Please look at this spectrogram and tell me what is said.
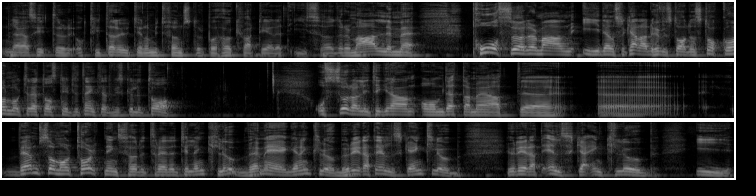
när jag sitter och tittar ut genom mitt fönster på högkvarteret i Södermalm. På Södermalm i den så kallade huvudstaden Stockholm. Och till detta avsnittet tänkte jag att vi skulle ta och surra lite grann om detta med att eh, eh, vem som har tolkningsföreträde till en klubb. Vem äger en klubb? Hur är det att älska en klubb? Hur är det att älska en klubb i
